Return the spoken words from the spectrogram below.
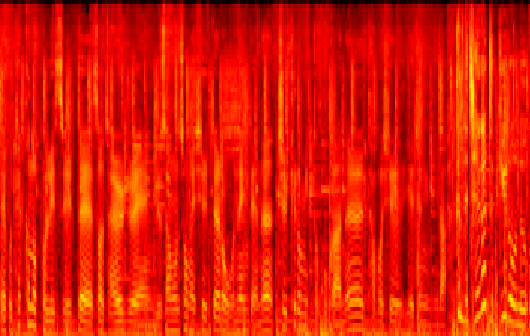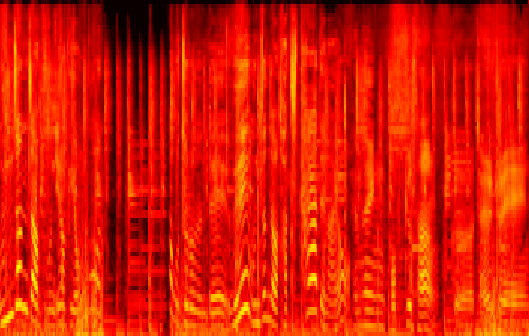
대구 테크노폴리스 일대에서 자율주행 유상운송에 실제로 운행되는 7km 구간을 타보실 예정입니다. 근데 제가 듣기로는 운전자분 이렇게 연구원 하고 들었는데 왜 운전자가 같이 타야 되나요? 현행 법규상 그 자율주행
